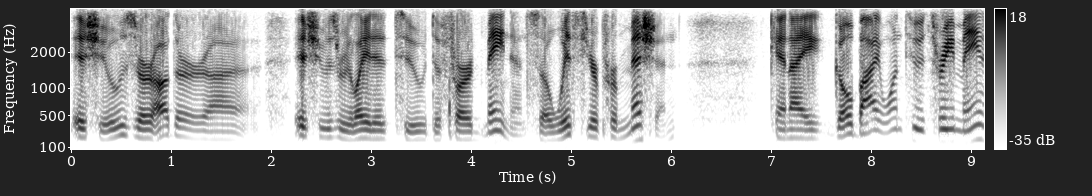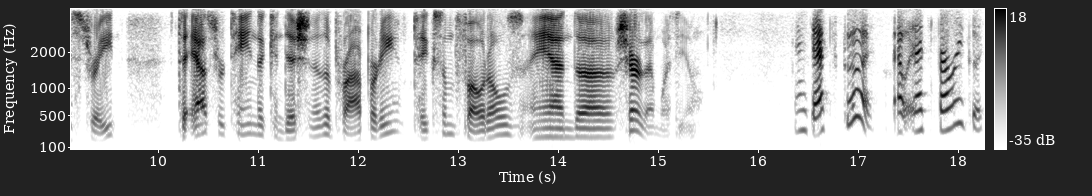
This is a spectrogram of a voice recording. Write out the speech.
issues or other uh, issues related to deferred maintenance. So, with your permission, can I go by 123 Main Street, to ascertain the condition of the property, take some photos, and uh, share them with you. Mm, that's good. That's very good.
